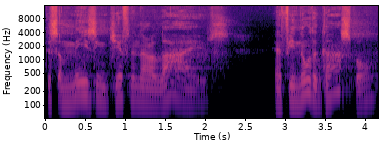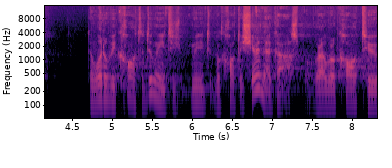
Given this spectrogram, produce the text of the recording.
this amazing gift in our lives. And if we know the gospel, then what are we called to do? We need to, we need to, we're called to share that gospel, right? We're called to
